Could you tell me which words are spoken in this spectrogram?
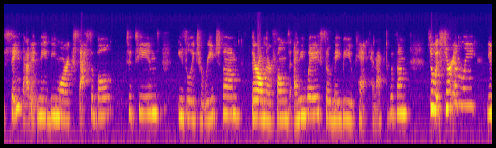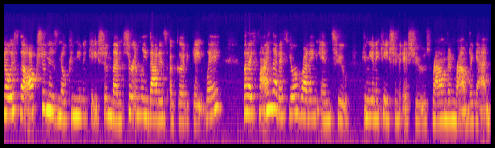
say that it may be more accessible to teens, easily to reach them. They're on their phones anyway, so maybe you can't connect with them. So, it certainly, you know, if the option is no communication, then certainly that is a good gateway. But I find that if you're running into communication issues round and round again,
